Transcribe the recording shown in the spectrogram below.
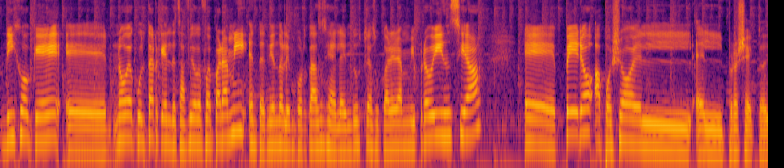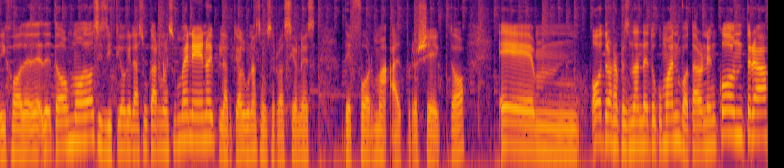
dijo que eh, no voy a ocultar que el desafío que fue para mí, entendiendo la importancia de la industria azucarera en mi provincia, eh, pero apoyó el, el proyecto. Dijo, de, de- todos modos, insistió que el azúcar no es un veneno y planteó algunas observaciones de forma al proyecto. Eh, otros representantes de Tucumán votaron en contra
